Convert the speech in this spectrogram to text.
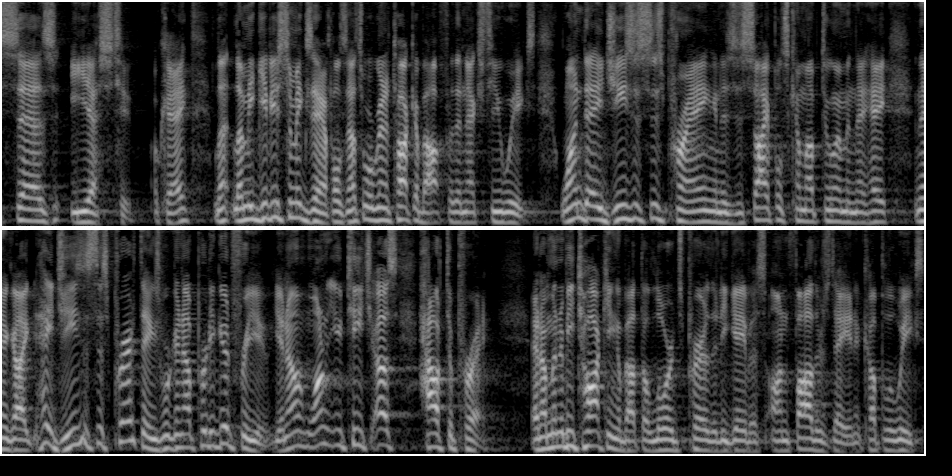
says yes to, okay? Let, let me give you some examples. That's what we're going to talk about for the next few weeks. One day, Jesus is praying, and his disciples come up to him and they, hey, and they're like, hey, Jesus, this prayer thing's working out pretty good for you. You know, why don't you teach us how to pray? And I'm going to be talking about the Lord's Prayer that He gave us on Father's Day in a couple of weeks.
